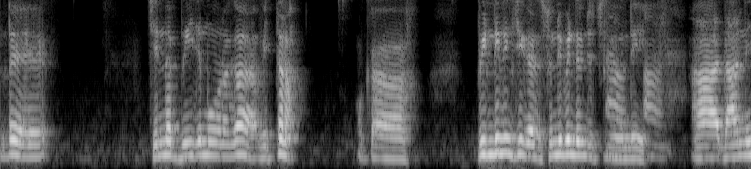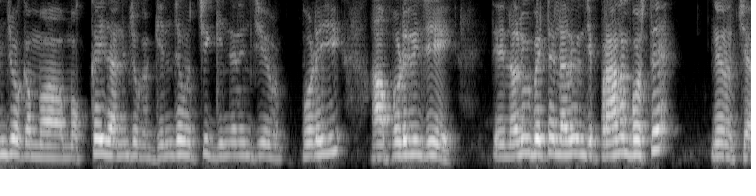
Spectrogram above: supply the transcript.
అంటే చిన్న బీజము అనగా విత్తనం. ఒక పిండి నుంచి కదా సున్ని పిండి నుంచి వచ్చింది కదండి. అవును. ఆ దాని నుంచి ఒక మొక్క దాని నుంచి ఒక గింజ వచ్చి గింజ నుంచి పొడి ఆ పొడి నుంచి నలుగు పెట్టే నలుగు నుంచి ప్రాణం పోస్తే నేను వచ్చా.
